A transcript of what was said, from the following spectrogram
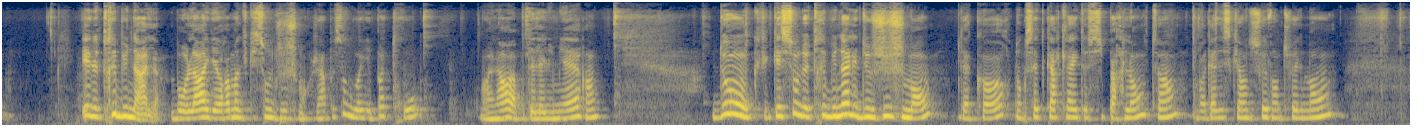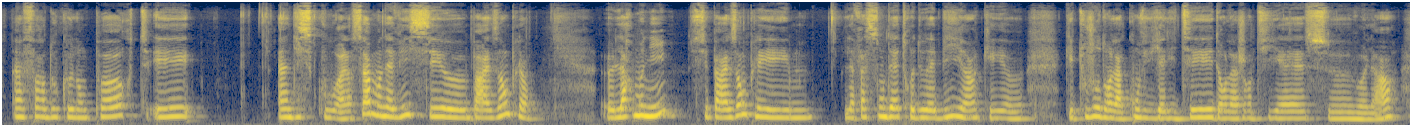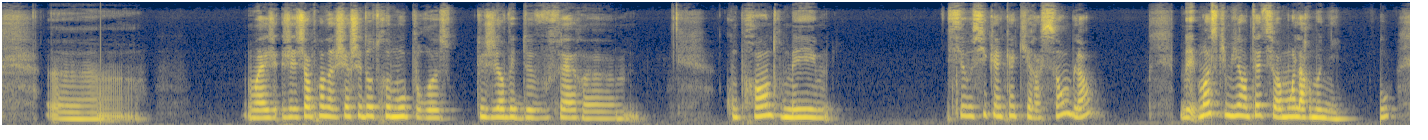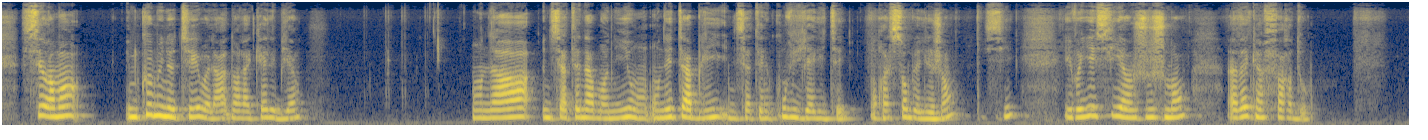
et le tribunal. Bon, là, il y a vraiment des questions de jugement. J'ai l'impression que vous ne voyez pas trop. Voilà, on va peut-être la lumière. Hein. Donc, les questions de tribunal et de jugement. D'accord Donc, cette carte-là est aussi parlante. Hein. On va regarder ce qu'il y a en dessous éventuellement. Un fardeau que l'on porte et un discours. Alors ça, à mon avis, c'est euh, par exemple euh, l'harmonie. C'est par exemple la façon d'être de Abby, hein, qui, est, euh, qui est toujours dans la convivialité, dans la gentillesse, voilà. ouais, j'ai en train de chercher d'autres mots pour ce que j'ai envie de vous faire comprendre, mais c'est aussi quelqu'un qui rassemble, hein. Mais moi, ce qui me vient en tête, c'est vraiment l'harmonie. C'est vraiment une communauté, voilà, dans laquelle, eh bien, on a une certaine harmonie, on, établit une certaine convivialité. On rassemble les gens, ici. Et vous voyez ici, il y a un jugement avec un fardeau.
